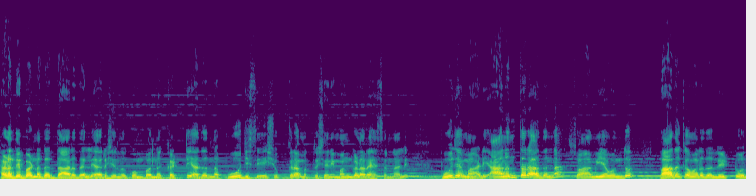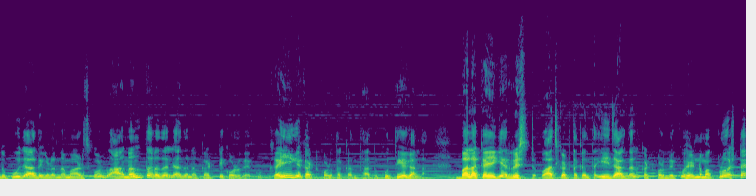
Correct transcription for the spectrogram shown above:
ಹಳದಿ ಬಣ್ಣದ ದಾರದಲ್ಲಿ ಅರಿಶಿನದ ಕೊಂಬನ್ನು ಕಟ್ಟಿ ಅದನ್ನು ಪೂಜಿಸಿ ಶುಕ್ರ ಮತ್ತು ಶನಿ ಮಂಗಳರ ಹೆಸರಿನಲ್ಲಿ ಪೂಜೆ ಮಾಡಿ, ಆ ನಂತರ ಅದನ್ನು ಸ್ವಾಮಿಯ ಒಂದು ಪಾದಕಮಲದಲ್ಲಿ ಇಟ್ಟು ಒಂದು ಪೂಜಾದಿಗಳನ್ನು ಮಾಡಿಸ್ಕೊಂಡು ಆ ನಂತರದಲ್ಲಿ ಅದನ್ನು ಕಟ್ಟಿಕೊಳ್ಬೇಕು. ಕೈಗೆ ಕಟ್ಕೊಳ್ತಕ್ಕಂಥದ್ದು, ಕುತ್ತಿಗೆಗಲ್ಲ. ಬಲ ಕೈಗೆ ರಿಸ್ಟ್ ವಾಚ್ ಕಟ್ತಕ್ಕಂಥ ಈ ಜಾಗದಲ್ಲಿ ಕಟ್ಕೊಳ್ಬೇಕು. ಹೆಣ್ಣು ಮಕ್ಕಳು ಅಷ್ಟೇ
